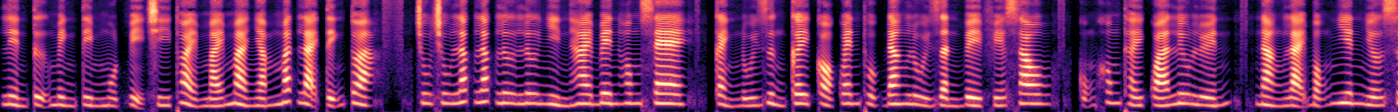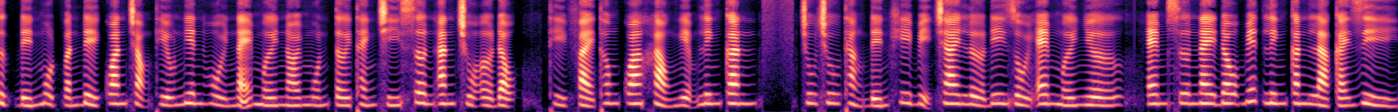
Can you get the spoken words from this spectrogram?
liền tự mình tìm một vị trí thoải mái mà nhắm mắt lại tĩnh tọa. Chu Chu lắc lắc lư lư nhìn hai bên hông xe, cảnh núi rừng cây cỏ quen thuộc đang lùi dần về phía sau, cũng không thấy quá lưu luyến. Nàng lại bỗng nhiên nhớ sực đến một vấn đề quan trọng thiếu niên hồi nãy mới nói muốn tới Thánh Trí Sơn ăn chùa ở đậu, thì phải thông qua khảo nghiệm linh căn. Chu Chu thẳng đến khi bị trai lừa đi rồi em mới nhớ, em xưa nay đâu biết linh căn là cái gì,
